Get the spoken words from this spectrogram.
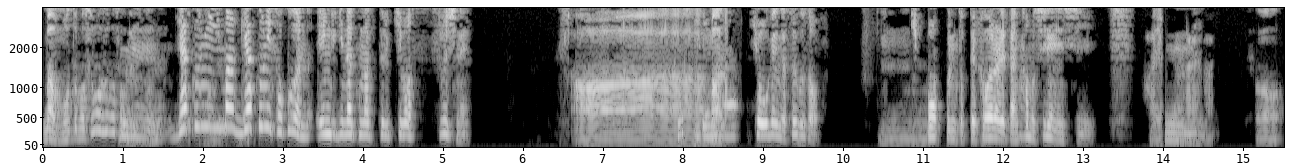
まあ、もともそもそもそうですもんね。うん逆に今、逆にそこが演劇なくなってる気はするしね。ああ、いろんまあ、な表現がそれこそ、うん。ヒップホップにとって変わられたんかもしれんし。はい、うんはい、はい。その、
